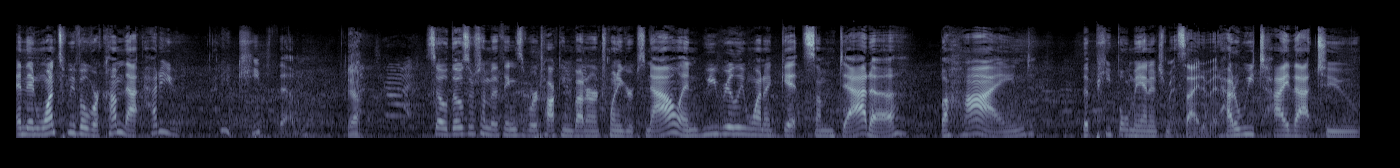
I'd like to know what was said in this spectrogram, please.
And then once we've overcome that, how do you how do you keep them? Yeah. So those are some of the things we're talking about in our 20 groups now, and we really want to get some data behind the people management side of it. How do we tie that to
